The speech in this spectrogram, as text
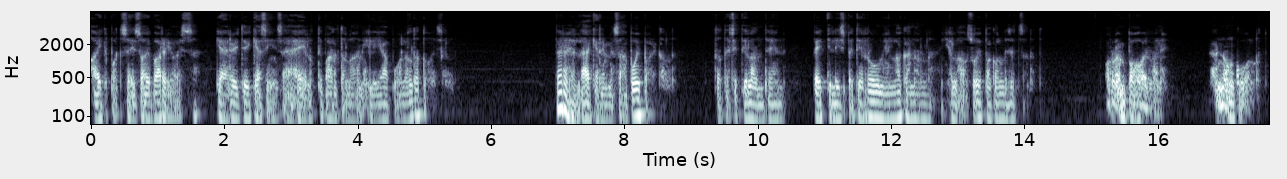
Aikpot seisoi varjoissa, kääryytyi käsiinsä ja heilutti vartolaan hiljaa puolelta toiselle. Perhelääkärimme saapui paikalle, totesi tilanteen, peitti Lisbetin ruumiin lakanalla ja lausui pakolliset sanat. Olen pahoillani. Hän on kuollut.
